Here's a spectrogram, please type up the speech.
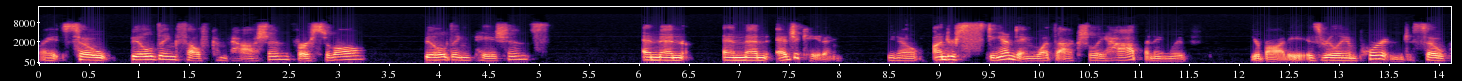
Right. So, building self compassion, first of all, building patience, and then and then educating you know understanding what's actually happening with your body is really important so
